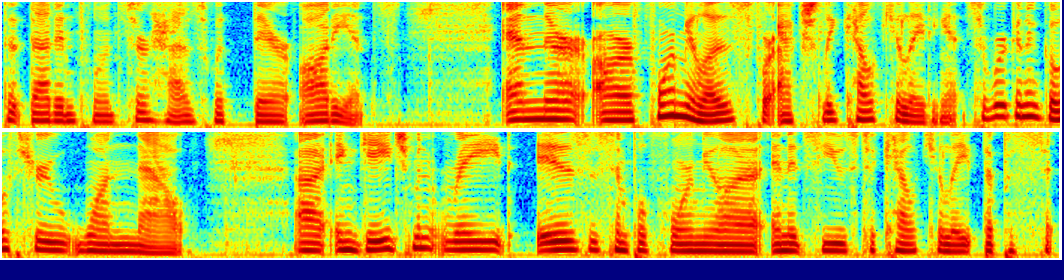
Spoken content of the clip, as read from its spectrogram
that that influencer has with their audience. And there are formulas for actually calculating it. So we're going to go through one now. Uh, engagement rate is a simple formula and it's used to calculate the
